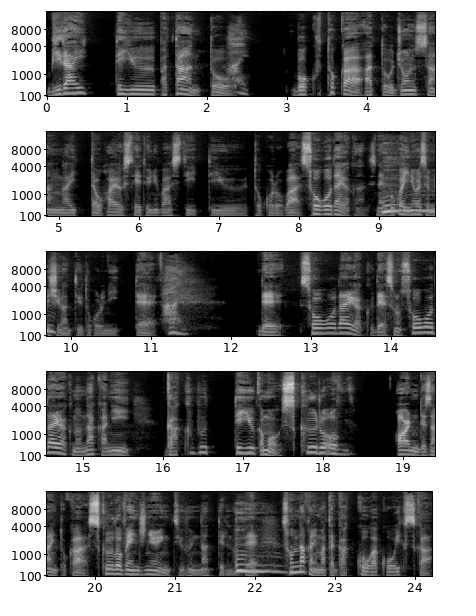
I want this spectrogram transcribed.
美大っていうパターンと、はい、僕とか、あと、ジョンさんが行ったオハイオステートユニバーシティっていうところは総合大学なんですね。僕はユニバーシティミシガンっていうところに行って、はい、で、総合大学で、その総合大学の中に学部っていうかもうスクールオブ Art and Design とか School of Engineering っていう風になってるので、うん、その中にまた学校がこういくつか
